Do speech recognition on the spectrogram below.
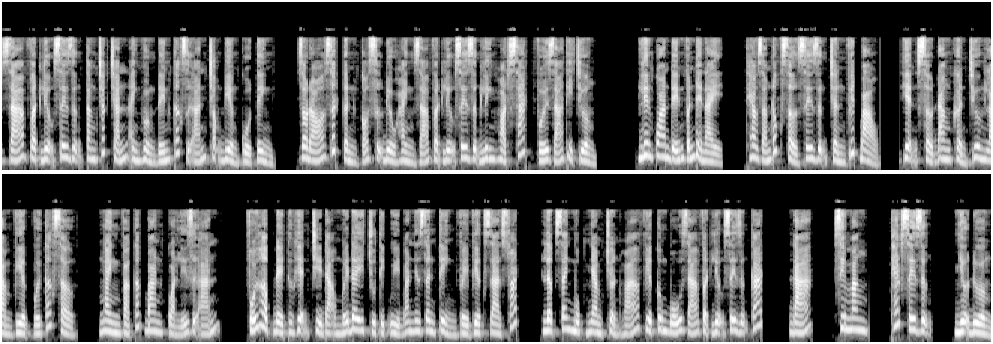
giá vật liệu xây dựng tăng chắc chắn ảnh hưởng đến các dự án trọng điểm của tỉnh. Do đó rất cần có sự điều hành giá vật liệu xây dựng linh hoạt sát với giá thị trường. Liên quan đến vấn đề này, theo Giám đốc Sở Xây dựng Trần Viết Bảo, hiện Sở đang khẩn trương làm việc với các sở, ngành và các ban quản lý dự án, phối hợp để thực hiện chỉ đạo mới đây Chủ tịch Ủy ban Nhân dân tỉnh về việc giả soát, lập danh mục nhằm chuẩn hóa việc công bố giá vật liệu xây dựng cát, đá, xi măng, thép xây dựng, nhựa đường,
